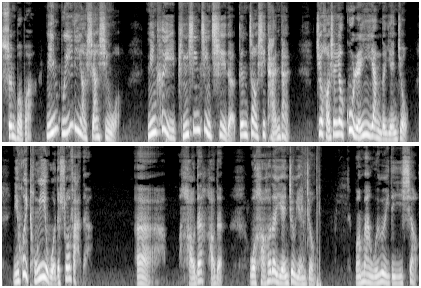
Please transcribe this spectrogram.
孙伯伯，您不一定要相信我，您可以平心静气的跟赵熙谈谈，就好像要雇人一样的研究，你会同意我的说法的。呃，好的，好的，我好好的研究研究。王曼微微的一笑，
